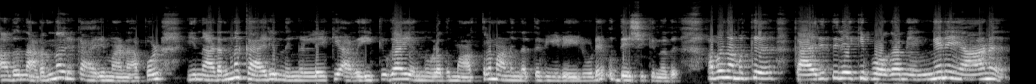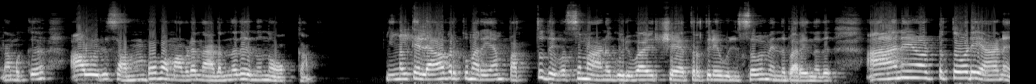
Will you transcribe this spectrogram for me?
അത് നടന്ന ഒരു കാര്യമാണ്. അപ്പോൾ ഈ നടന്ന കാര്യം നിങ്ങളിലേക്ക് അറിയിക്കുക എന്നുള്ളത് മാത്രമാണ് ഇന്നത്തെ വീഡിയോയിലൂടെ ഉദ്ദേശിക്കുന്നത്. അപ്പോൾ നമുക്ക് കാര്യത്തിലേക്ക് പോകാം. എങ്ങനെയാണ് നമുക്ക് ആ ഒരു സംഭവം അവിടെ നടന്നത് എന്ന് നോക്കാം. നിങ്ങൾക്ക് എല്ലാവർക്കും അറിയാം പത്ത് ദിവസമാണ് ഗുരുവായൂർ ക്ഷേത്രത്തിലെ ഉത്സവം എന്ന് പറയുന്നത്. ആനയോട്ടത്തോടെയാണ്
